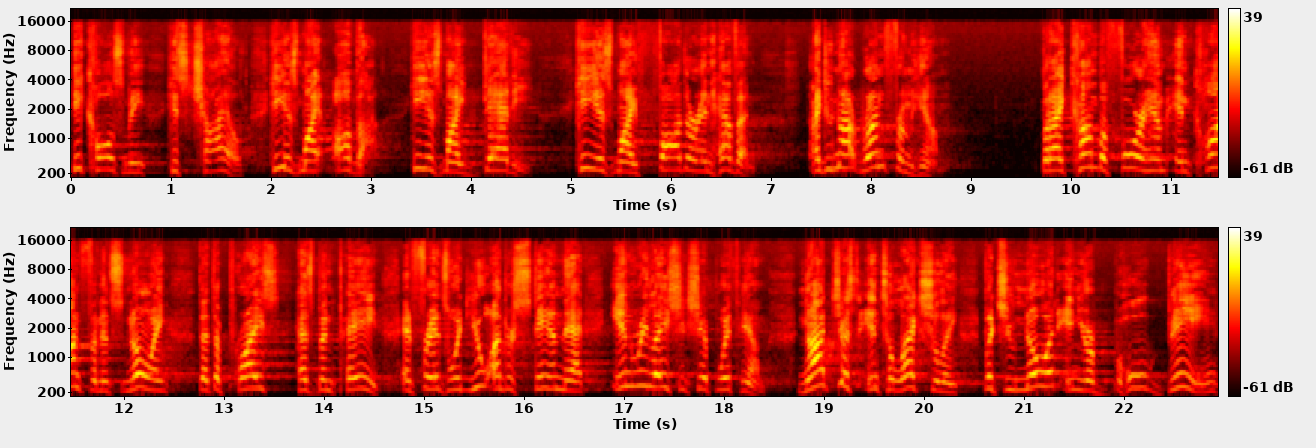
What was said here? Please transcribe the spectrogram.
He calls me his child. He is my Abba. He is my daddy. He is my Father in heaven. I do not run from him, but I come before him in confidence, knowing that the price has been paid. And friends, would you understand that in relationship with him? Not just intellectually, but you know it in your whole being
